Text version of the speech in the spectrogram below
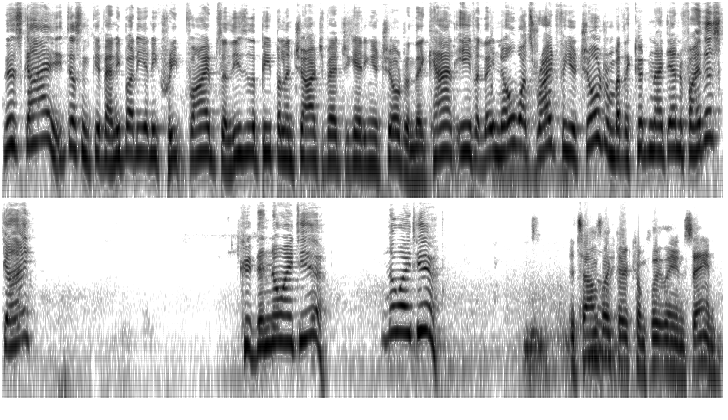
This guy he doesn't give anybody any creep vibes, and these are the people in charge of educating your children. They can't even, they know what's right for your children, but they couldn't identify this guy. Could, they no idea. No idea. It sounds like they're completely insane.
